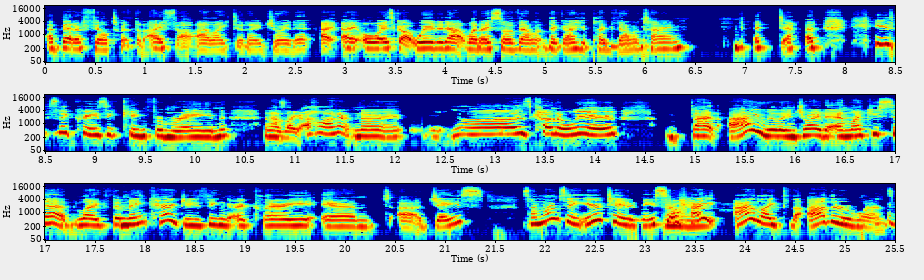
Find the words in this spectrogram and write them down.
a better feel to it that I felt. I liked it. I enjoyed it. I, I always got weirded out when I saw Val- the guy who played Valentine the dad, he's the crazy king from Reign. And I was like, oh, I don't know. Oh, it's kind of weird. But I really enjoyed it. And like you said, like the main character, you think are Clary and uh, Jace. Sometimes they irritated me. So mm-hmm. I, I liked the other ones.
